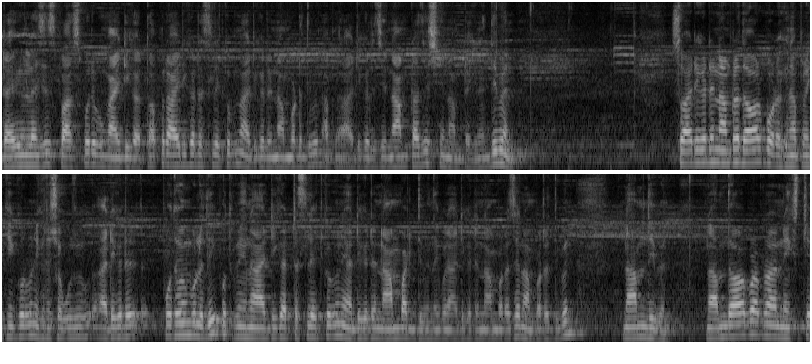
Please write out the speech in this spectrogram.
ড্রাইভিং লাইসেন্স পাসপোর্ট এবং আইডি কার্ড তো আপনার আইডি কার্ডটা সিলেক্ট করবেন আইডি কার্ডের নাম্বারটা দেবেন, আপনার আইডি কার্ডের যে নামটা আছে, সেই নামটা এখানে দেবেন। সো আইডি কার্ডের নামটা দেওয়ার পর এখানে আপনি কী করবেন এখানে সব কিছু আইডি কার্ডের প্রথমে বলে দিই প্রথমে এখানে আইডি কার্ডটা সিলেক্ট করবেন আইডি কার্ডের নাম্বার দেবেন দেখবেন আইডি কার্ডের নাম্বার আছে নাম্বারটা দেবেন নাম দিবেন নাম দেওয়ার পর আপনারা নেক্সটে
